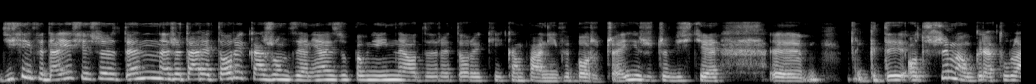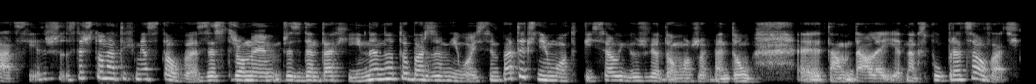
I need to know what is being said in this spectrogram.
Dzisiaj wydaje się, że, ten, że ta retoryka rządzenia jest zupełnie inna od retoryki kampanii wyborczej. Rzeczywiście, e, gdy otrzymał gratulacje, zresztą natychmiastowe ze strony prezydenta Chin, no to bardzo miło i sympatycznie mu odpisał i już wiadomo, że będą e, tam dalej jednak współpracować.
